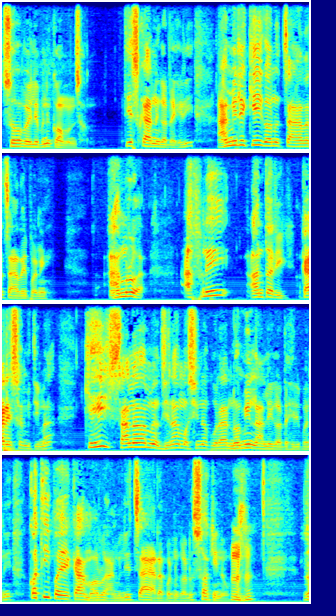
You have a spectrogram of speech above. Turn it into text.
स्वभावले पनि कम हुन्छ। त्यस कारणले गर्दाखेरि हामीले केही गर्नु चाहँदा चाहँदै पनि हाम्रो आफ्नै आन्तरिक कार्य समितिमा केही साना झिना मसिनो कुरा नमिल्नाले गर्दाखेरि पनि कतिपय कामहरू हामीले चाहेर पनि गर्न सकेनौँ। र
